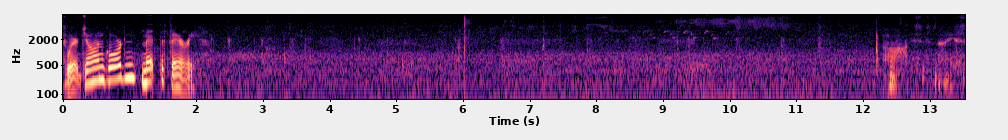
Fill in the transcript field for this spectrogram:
is where John Gordon met the ferry. Oh, this is nice.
